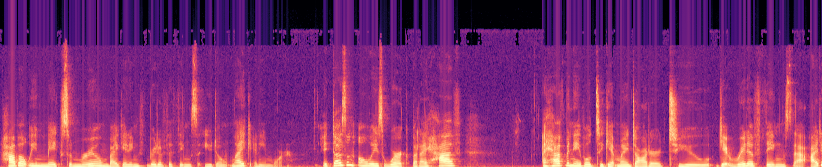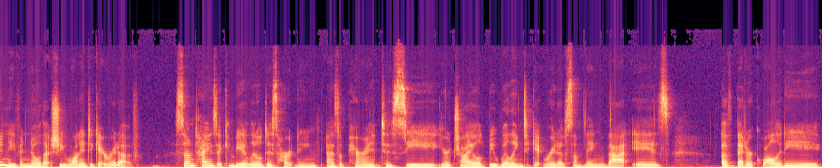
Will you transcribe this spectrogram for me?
How about we make some room by getting rid of the things that you don't like anymore? It doesn't always work, but I have I have been able to get my daughter to get rid of things that I didn't even know that she wanted to get rid of. Sometimes it can be a little disheartening as a parent to see your child be willing to get rid of something that is of better quality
